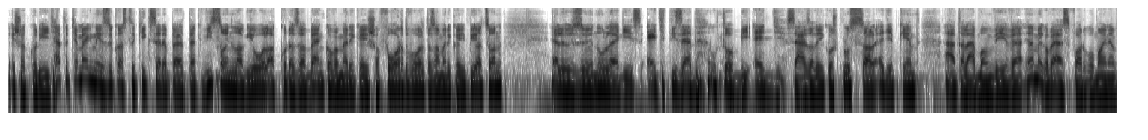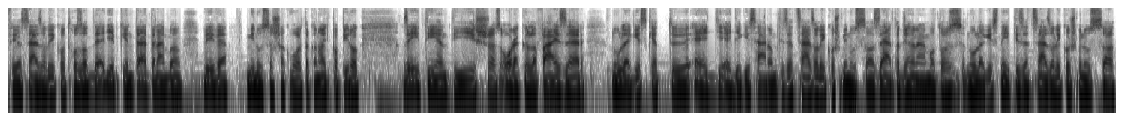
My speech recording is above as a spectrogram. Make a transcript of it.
és akkor így. Hát, hogyha megnézzük azt, hogy kik szerepeltek viszonylag jól, akkor az a Bank of America és a Ford volt az amerikai piacon, előző 0,1, utóbbi 1 százalékos plusszal. Egyébként általában véve, ja, még a Wells Fargo majdnem fél százalékot hozott, de egyébként általában véve mínuszosak voltak a nagypapírok. Az AT&T is, az Oracle, a Pfizer 0,2, 1, 1,3 százalékos minusszal zárt, a General Motors 0,4 százalékos minusszal.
